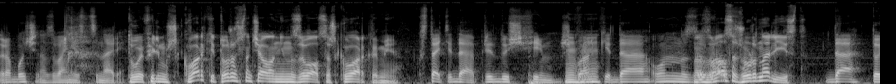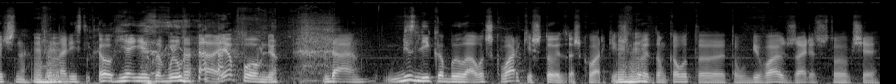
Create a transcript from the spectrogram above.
рабочее название сценария. Твой фильм «Шкварки» тоже сначала не назывался «Шкварками». Кстати, да, предыдущий фильм «Шкварки», угу. да, он назывался... Назывался «Журналист». Да, точно, угу. журналист. Ох, я ей забыл. А, я помню. Да, безлика было. А вот шкварки, что это за шкварки? Что это там кого-то это убивают, жарят, что вообще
